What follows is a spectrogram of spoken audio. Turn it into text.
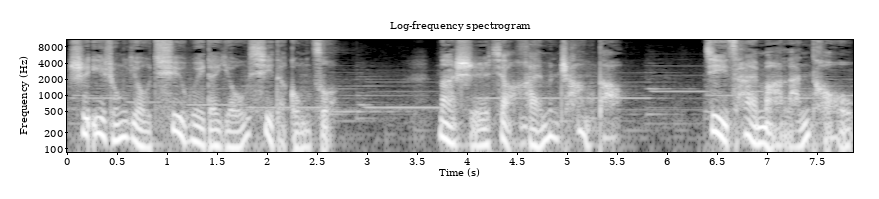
是一种有趣味的游戏的工作。那时小孩们唱道：“荠菜马兰头，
